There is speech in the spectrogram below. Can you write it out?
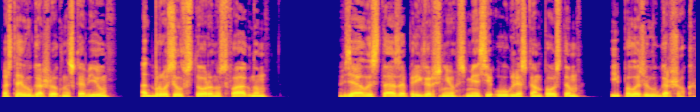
поставил горшок на скамью, отбросил в сторону сфагнум, взял из таза пригоршню смеси угля с компостом и положил в горшок.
